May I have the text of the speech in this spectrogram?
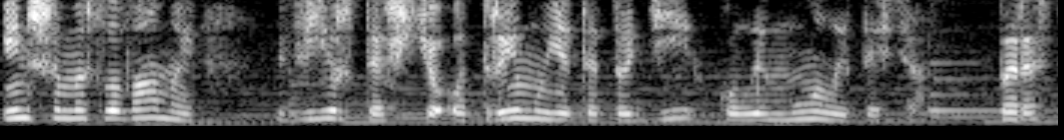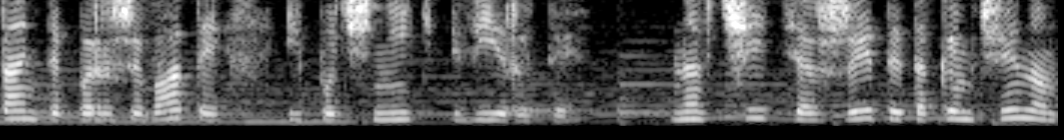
Іншими словами, вірте, що отримуєте тоді, коли молитеся. Перестаньте переживати і почніть вірити. Навчіться жити таким чином,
